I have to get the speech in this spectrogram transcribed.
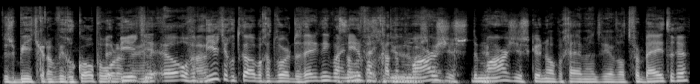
Dus een biertje kan ook weer goedkoper worden. Het biertje, of het biertje goedkoper gaat worden, dat weet ik niet. Maar in ieder geval gaan de marges, de marges kunnen op een gegeven moment weer wat verbeteren.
